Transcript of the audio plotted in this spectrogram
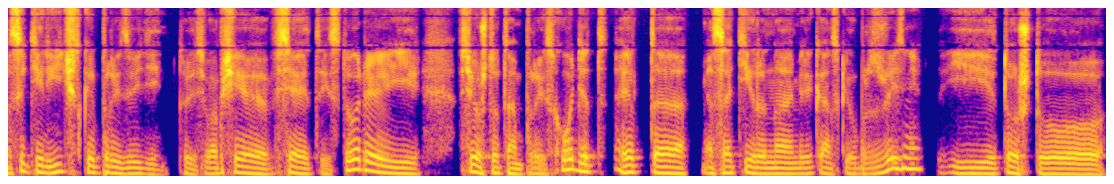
сатирическое произведение. То есть вообще вся эта история и все, что там происходит, это сатира на американский образ жизни. И то, что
